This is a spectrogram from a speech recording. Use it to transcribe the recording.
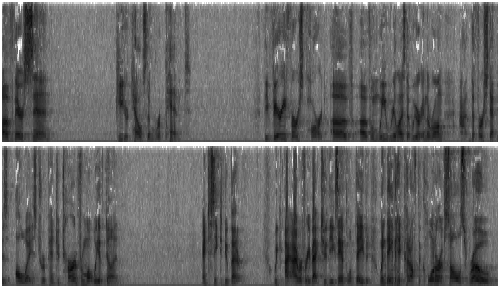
of their sin, Peter tells them, repent. The very first part of, of when we realize that we are in the wrong, the first step is always to repent, to turn from what we have done and to seek to do better. We, I, I refer you back to the example of David. When David had cut off the corner of Saul's robe,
